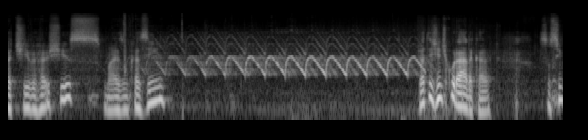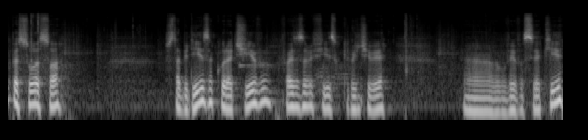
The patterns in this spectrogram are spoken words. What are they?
Curativa raio-x, mais um casinho. Já tem gente curada, cara. São cinco pessoas só. Estabiliza, curativo, faz exame físico aqui pra gente ver. Ah, vamos ver você aqui.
